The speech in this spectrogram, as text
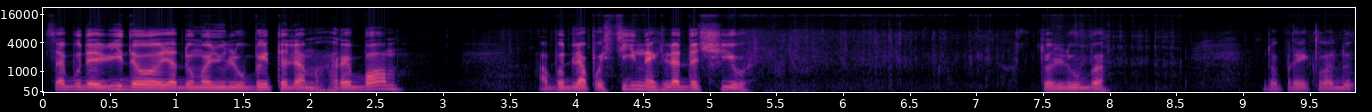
Це буде відео, я думаю, любителям грибам або для постійних глядачів хто любить, до прикладу,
